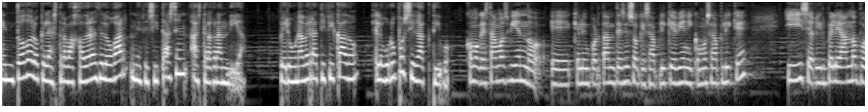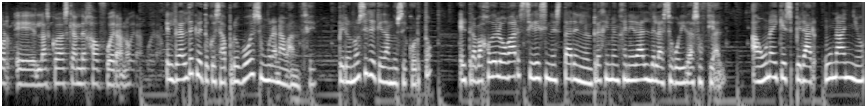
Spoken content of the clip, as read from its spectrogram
en todo lo que las trabajadoras del hogar necesitasen hasta el gran día. Pero una vez ratificado, el grupo sigue activo. Como que estamos viendo eh, que lo importante es eso, que se aplique bien y cómo se aplique, y seguir peleando por eh, las cosas que han dejado fuera. ¿no? El Real Decreto que se aprobó es un gran avance, pero no sigue quedándose corto. El trabajo del hogar sigue sin estar en el régimen general de la seguridad social. Aún hay que esperar un año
